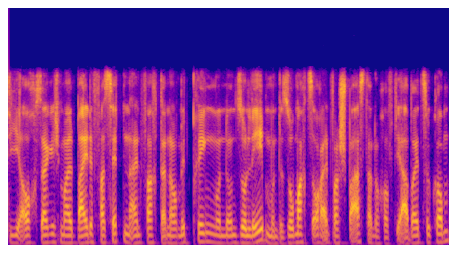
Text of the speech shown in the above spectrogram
die auch, sage ich mal, beide Facetten einfach dann auch mitbringen und, und so leben. Und so macht es auch einfach Spaß, dann noch auf die Arbeit zu kommen.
